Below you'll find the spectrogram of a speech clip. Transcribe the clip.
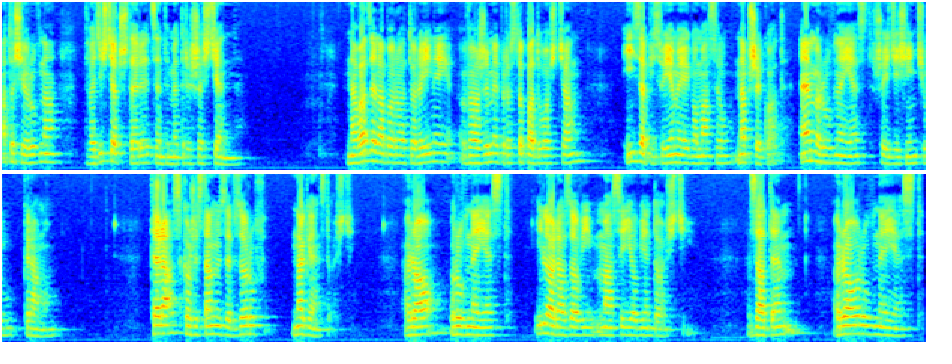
a to się równa 24 cm sześcienne. Na wadze laboratoryjnej ważymy prostopadłościan i zapisujemy jego masę na przykład m równe jest 60 gramom. Teraz korzystamy ze wzorów na gęstość. ρ równe jest ilorazowi masy i objętości. Zatem ρ równe jest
